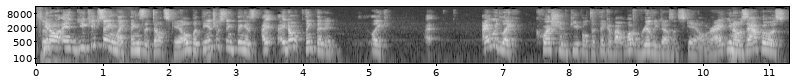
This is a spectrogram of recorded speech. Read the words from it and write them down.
so, you know, and you keep saying like things that don't scale, but the interesting thing is, I I don't think that it like I, I would like question people to think about what really doesn't scale, right? You know, Zappos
